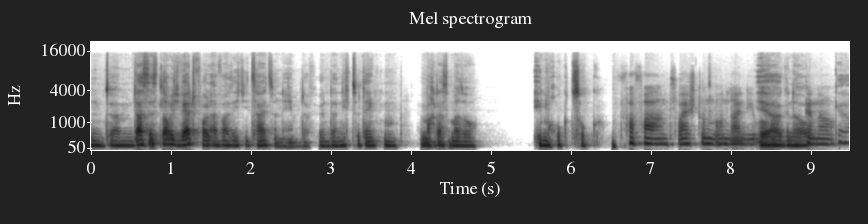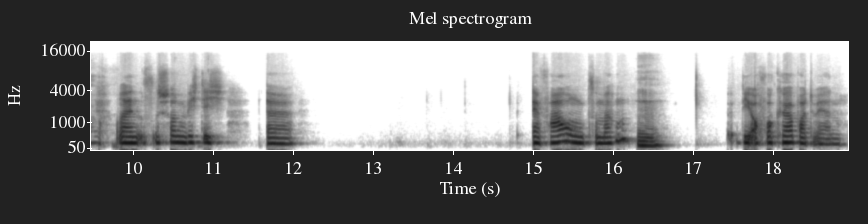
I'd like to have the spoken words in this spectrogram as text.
Und ähm, das ist, glaube ich, wertvoll, einfach sich die Zeit zu nehmen dafür und dann nicht zu denken, wir machen das mal so eben ruckzuck. Verfahren, zwei Stunden online die Woche. Ja, genau. Genau. genau. Nein, es ist schon wichtig, äh, Erfahrungen zu machen, Mhm. die auch verkörpert werden.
